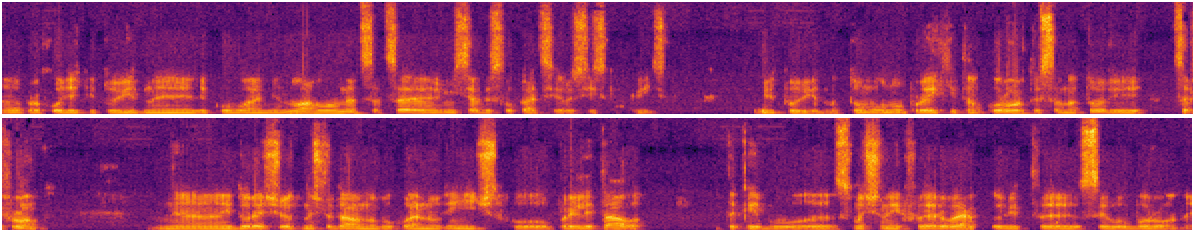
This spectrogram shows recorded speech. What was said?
е, проходять відповідне лікування. Ну а головне, це, це місця дислокації російських військ відповідно. Тому ну про які там курорти, санаторії, це фронт. Е, І, до речі, от нещодавно буквально в Генічську прилітало. Такий був е, смачний фейерверк від е, Сил оборони.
